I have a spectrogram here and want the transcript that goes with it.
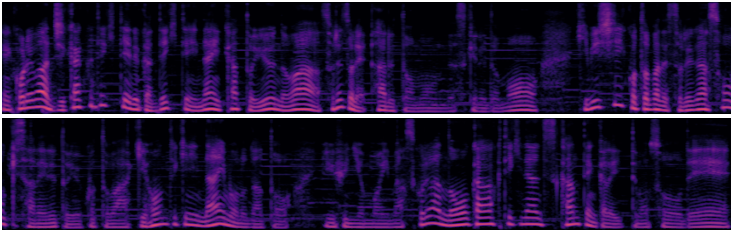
え、これは自覚できているかできていないかというのはそれぞれあると思うんですけれども厳しい言葉でそれが想起されるということは基本的にないものだというふうに思います。これは脳科学的な観点から言ってもそうで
